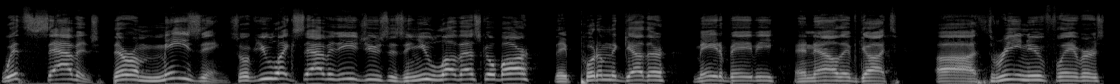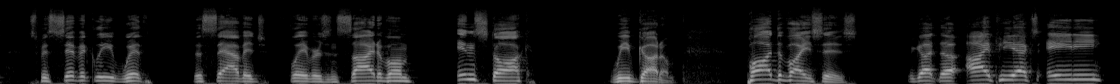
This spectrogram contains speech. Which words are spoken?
with Savage. They're amazing. So if you like Savage e juices and you love Escobar, they put them together, made a baby, and now they've got uh, three new flavors specifically with the Savage flavors inside of them in stock. We've got them. Pod devices. We got the IPX80,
